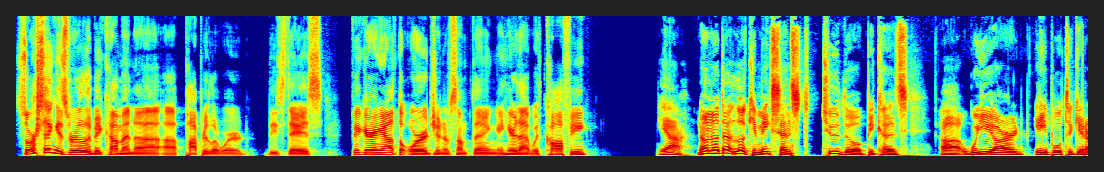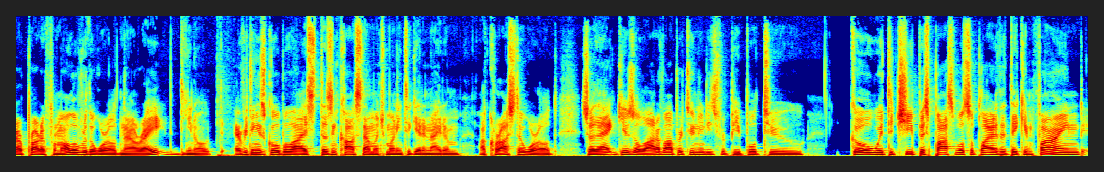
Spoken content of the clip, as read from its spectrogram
Sourcing is really becoming a, a popular word these days. Figuring out the origin of something. I hear that with coffee. Yeah. No, no, that look, it makes sense too though, because uh, we are able to get our product from all over the world now, right? You know, everything is globalized, doesn't cost that much money to get an item across the world. So that gives a lot of opportunities for people to go with the cheapest possible supplier that they can find,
